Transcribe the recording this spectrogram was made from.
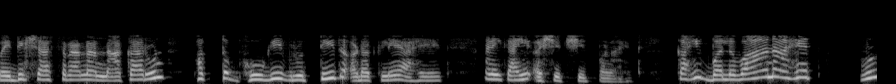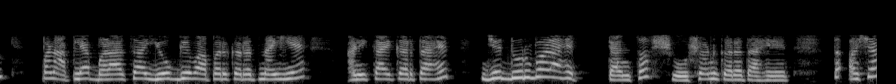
वैदिक शास्त्रांना नाकारून फक्त भोगी वृत्तीत अडकले आहेत. आणि काही अशिक्षित पण आहेत. काही बलवान आहेत पण आपल्या बळाचा योग्य वापर करत नाहीये आणि काय करत आहेत जे दुर्बळ आहेत त्यांचं शोषण करत आहेत. तर अशा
